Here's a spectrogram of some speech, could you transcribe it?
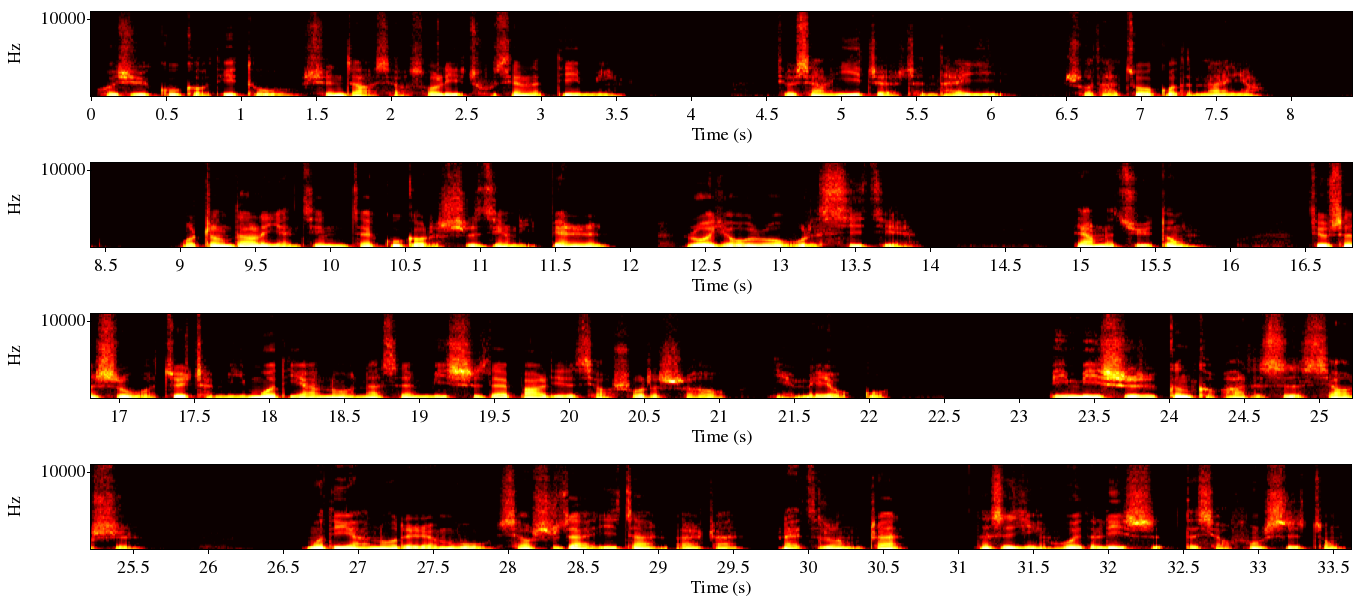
会去 Google 地图寻找小说里出现的地名，就像译者陈太义说他做过的那样。我睁大了眼睛，在 Google 的实景里辨认若有若无的细节。这样的举动，就算是我最沉迷莫迪亚诺那些迷失在巴黎的小说的时候，也没有过。比迷失更可怕的是消失。莫迪亚诺的人物消失在一战、二战乃至冷战那些隐晦的历史的小缝隙中。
